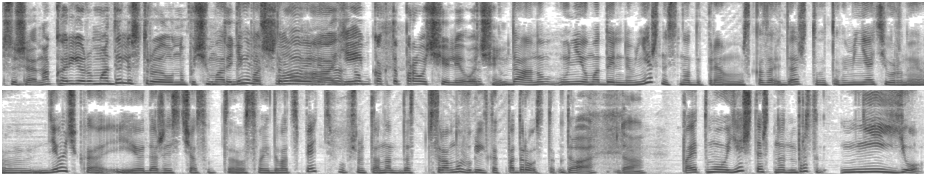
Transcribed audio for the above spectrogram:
Слушай, она карьеру модели строила, но почему-то не пошла, строили, а да, ей ну, как-то прочили очень. Да, ну у нее модельная внешность, надо прямо сказать, да, что это миниатюрная девочка, и даже сейчас вот в свои 25, в общем-то, она все равно выглядит как подросток. Да, да. Поэтому я считаю, что надо просто не ее.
